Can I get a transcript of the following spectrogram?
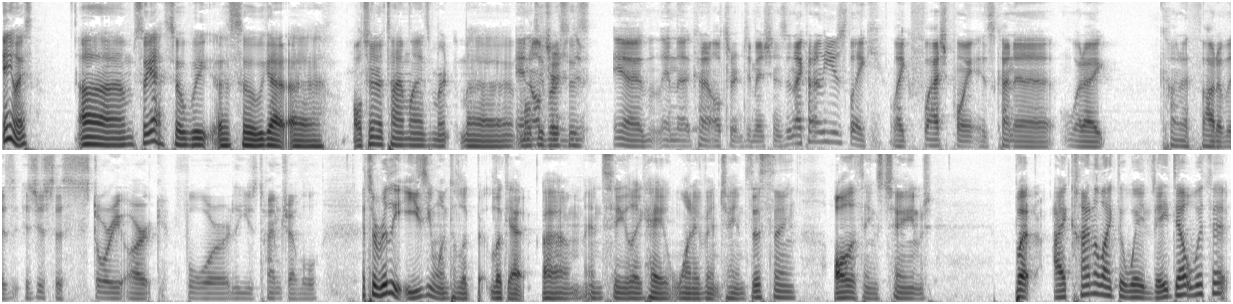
Anyways, um, so yeah, so we uh, so we got uh alternate timelines, mer- uh, multiverses. yeah, and the kind of alternate dimensions, and I kind of use like like Flashpoint is kind of what I kind of thought of as is just a story arc for the use time travel. It's a really easy one to look look at um and see like, hey, one event changed this thing. all the things change. But I kind of like the way they dealt with it.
